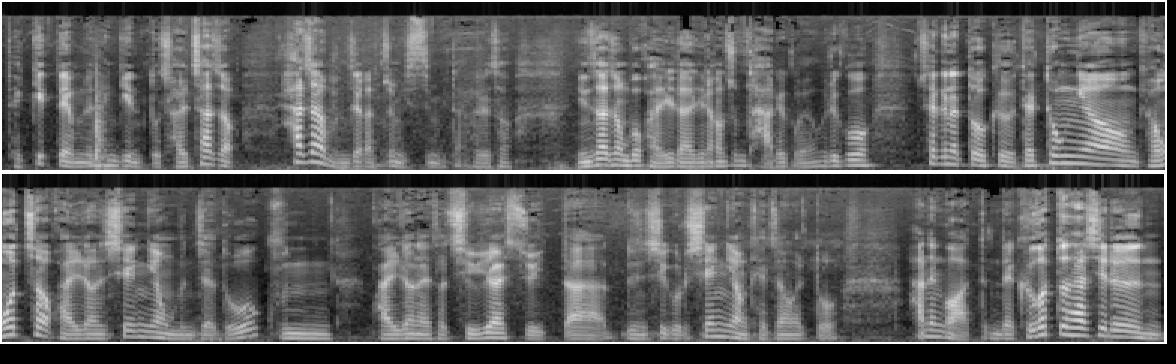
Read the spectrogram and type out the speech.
됐기 때문에 생긴 또 절차적 하자 문제가 좀 있습니다. 그래서 인사정보관리단이랑은 좀 다르고요. 그리고 최근에 또 그 대통령 경호처 관련 시행령 문제도 군 관련해서 지휘할 수 있다는 식으로 시행령 개정을 또 하는 것 같은데 그것도 사실은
